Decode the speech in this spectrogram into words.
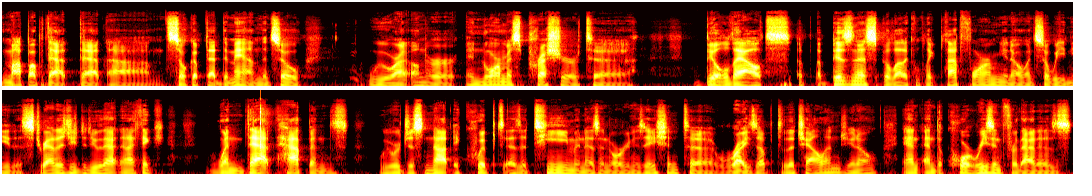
mop up that that um, soak up that demand, and so we were under enormous pressure to build out a, a, business, build out a complete platform, you know, and so we needed a strategy to do that. And I think when that happens, we were just not equipped as a team and as an organization to rise up to the challenge, you know. And and the core reason for that is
